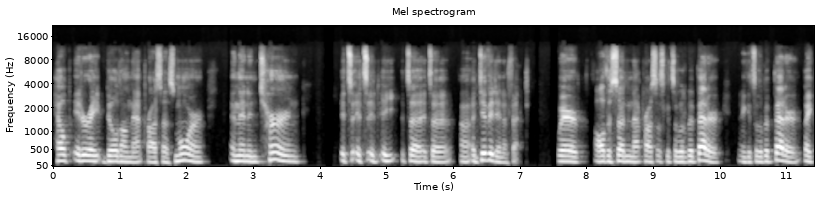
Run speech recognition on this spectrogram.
help iterate, build on that process more. And then in turn, it's, it's, it, it's a, it's a, a dividend effect where all of a sudden that process gets a little bit better and it gets a little bit better. Like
